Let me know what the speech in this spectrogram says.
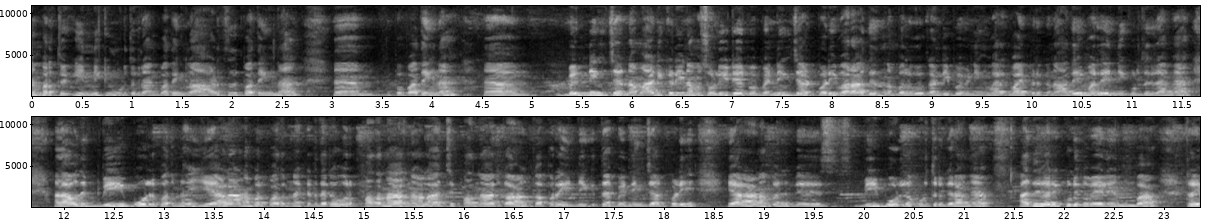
நம்பரை தூக்கி இன்றைக்கும் கொடுத்துருக்காங்க பார்த்தீங்களா அடுத்தது பார்த்தீங்கன்னா இப்போ பார்த்தீங்கன்னா பெண்டிங் சார்ட் நம்ம அடிக்கடி நம்ம சொல்லிகிட்டே இருப்போம். பெண்டிங் சார்ட் படி வராது நம்மளுக்கு கண்டிப்பாக வின்னிங் வர வாய்ப்பு இருக்குன்னு. அதே மாதிரி தான் இன்றைக்கி கொடுத்துருக்காங்க அதாவது பி போர்டில் பார்த்தோம்னா ஏழாம் நம்பர் பார்த்தோம்னா கிட்டத்தட்ட ஒரு பதினாறு நாள் ஆச்சு. பதினாறு நாளுக்கு அப்புறம் இன்றைக்கி தான் பெண்டிங் சார்ட் படி ஏழாம் நம்பர் பி போர்டில் கொடுத்துருக்குறாங்க. அது வரை கொடுக்கவே இல்லை நண்பா. ட்ரை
